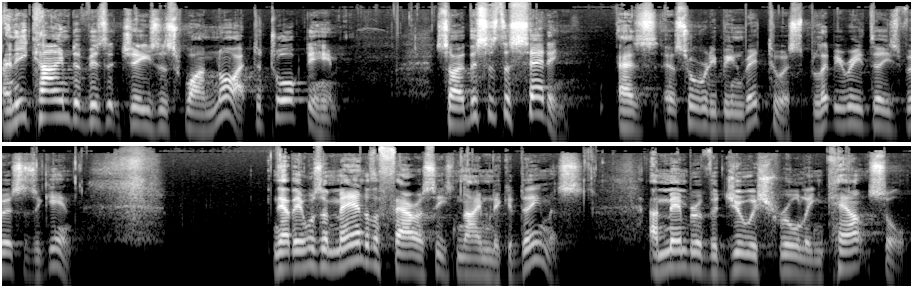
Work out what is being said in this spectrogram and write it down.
And he came to visit Jesus one night to talk to him. So, this is the setting, as it's already been read to us. But let me read these verses again. Now, there was a man of the Pharisees named Nicodemus a member of the Jewish ruling council.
